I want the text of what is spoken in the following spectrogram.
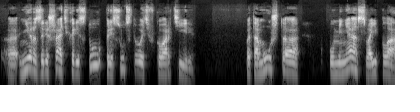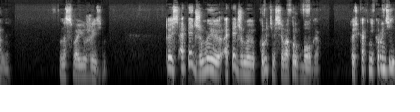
э, не разрешать Христу присутствовать в квартире, потому что у меня свои планы на свою жизнь. То есть, опять же, мы, опять же, мы крутимся вокруг Бога. То есть, как ни крути,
